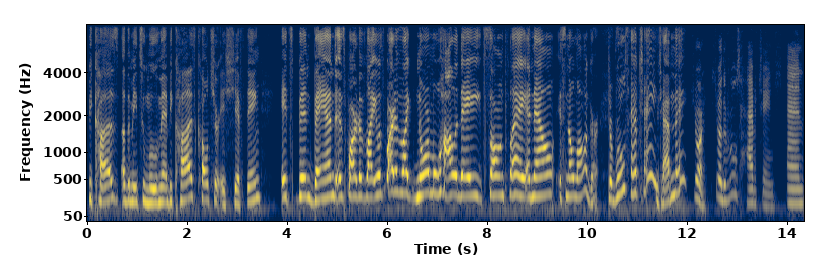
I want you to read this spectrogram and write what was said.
because of the Me Too movement, because culture is shifting, it's been banned as part of like it was part of like normal holiday song play, and now it's no longer. The rules have changed, haven't they? Sure, sure. The rules have changed, and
